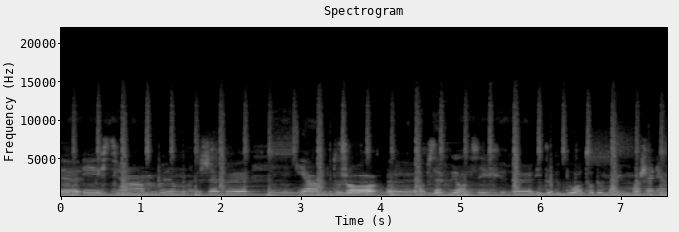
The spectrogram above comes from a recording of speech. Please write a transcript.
e, i chciałabym, żeby ja mam dużo e, obserwujących e, i to by było to by moim marzeniem,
